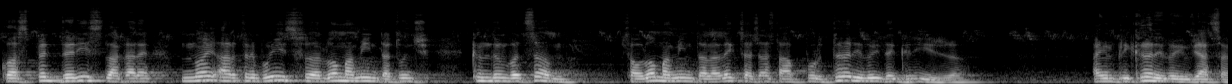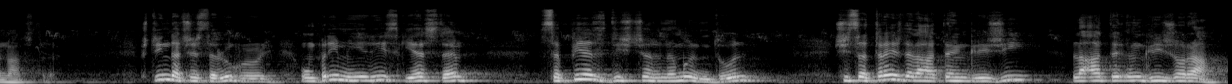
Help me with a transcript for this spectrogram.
cu aspect de risc la care noi ar trebui să luăm aminte atunci când învățăm sau luăm aminte la lecția aceasta a purtării Lui de grijă, a implicării Lui în viața noastră. Știind aceste lucruri, un prim risc este să pierzi discernământul și să treci de la a te îngriji la a te îngrijora.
